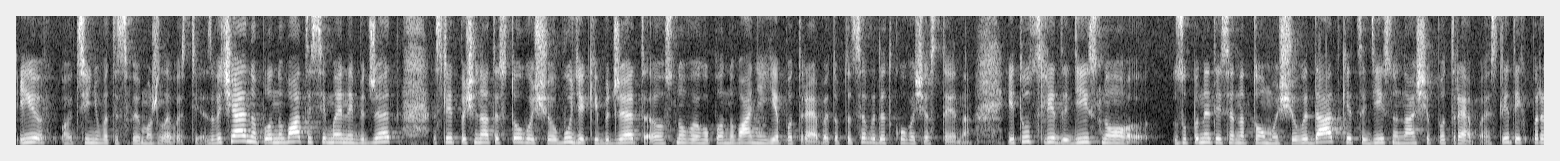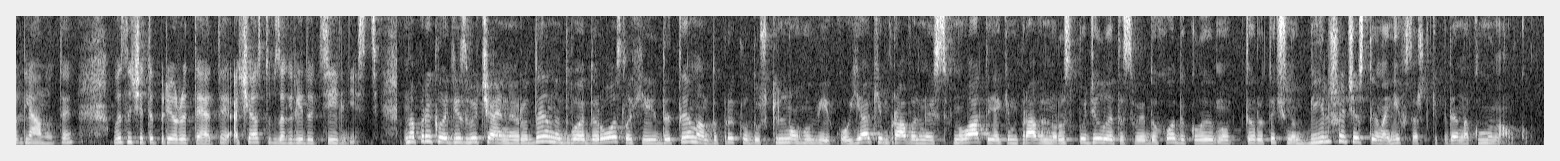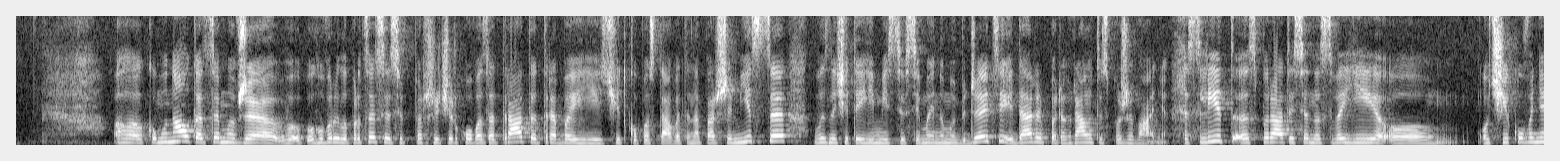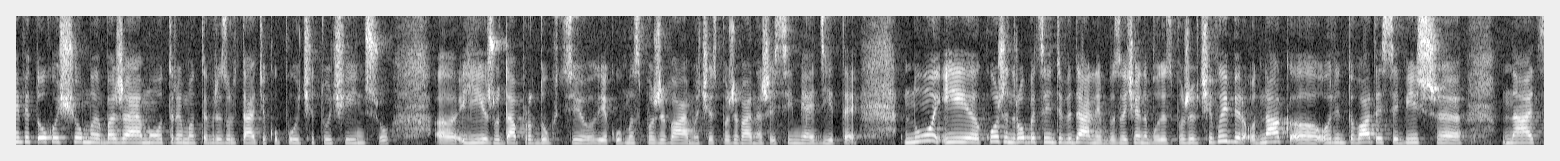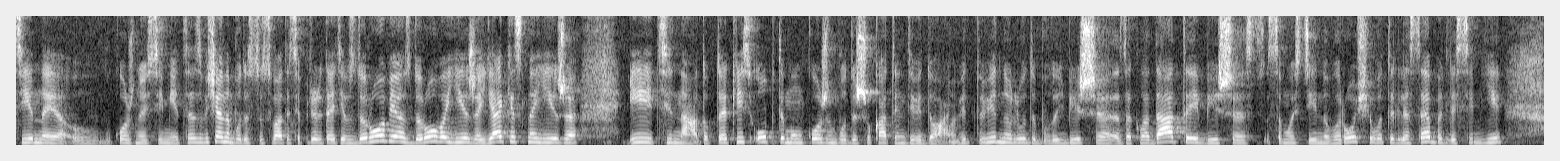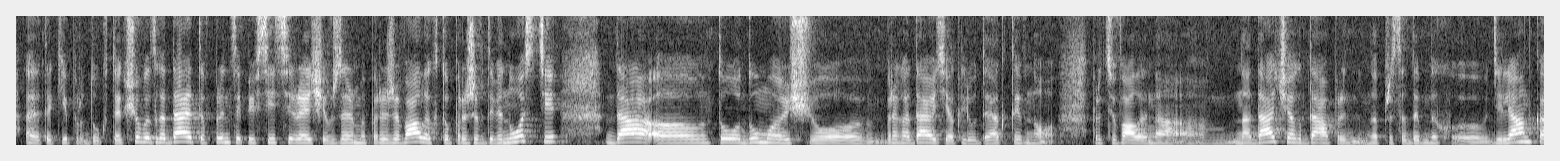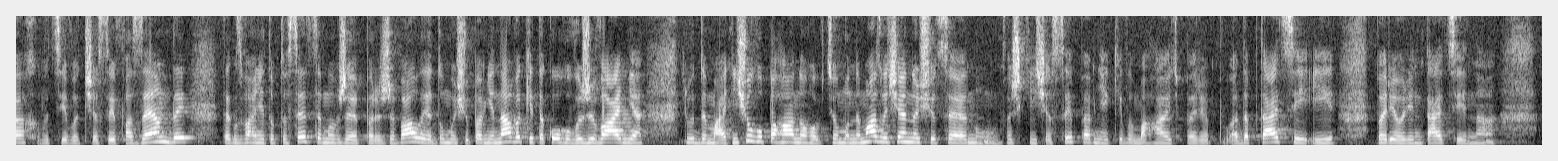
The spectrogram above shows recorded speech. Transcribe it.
і оцінювати свої можливості. Звичайно, планувати сімейний бюджет слід починати з того, що будь-який бюджет основою його планування є потреби, тобто це видаткова частина. І тут слід дійсно. Зупинитися на тому, що видатки це дійсно наші потреби. Слід їх переглянути, визначити пріоритети, а часто взагалі доцільність. На прикладі звичайної родини, двоє дорослих і дитина, до прикладу, шкільного віку. Як їм правильно існувати, як їм правильно розподілити свої доходи, коли ну теоретично більша частина їх все ж таки піде на комуналку. Е, Комуналка, це ми вже говорили про це. Це першочергова затрата. Треба її чітко поставити на перше місце, визначити її місце в сімейному бюджеті і далі переглянути споживання. Слід е, спиратися на свої е, очікування від того, що ми бажаємо отримати в результаті, купуючи ту чи іншу їжу, да, продукцію, яку ми споживаємо, чи споживає наша сім'я, діти. Ну і кожен робить це індивідуальний, звичайно буде споживчий вибір. Однак орієнтуватися більше на ціни е, кожної сім'ї. Це звичайно буде стосуватися пріоритетів здоров'я, здорова їжа, якісна їжа і ціна. Тобто якийсь оптимум кожен буде шукати індивідуально. Відповідно, люди будуть більше закладати, більше самостійно вирощувати для себе, для сім'ї е, такі продукти. Якщо ви згадаєте, в принципі, всі ці речі вже ми переживали. Хто пережив 90-ті, да, е, то думаю, що пригадають, як люди активно працювали на, на дачах, да, при, на присадибних е, ділянках, в ці от часи фазенди, так звані. Тобто, все це ми вже переживали. Я думаю, що певні навики такого виживання люди мають. Нічого поганого в цьому нема. Звичайно, що це ну, важкі часи, певні, які вимагають адаптації і переорієнтації на,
